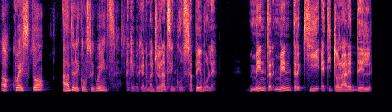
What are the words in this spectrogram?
Allora, questo ha delle conseguenze. Anche perché è una maggioranza inconsapevole. Mentre, mentre, chi è titolare del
